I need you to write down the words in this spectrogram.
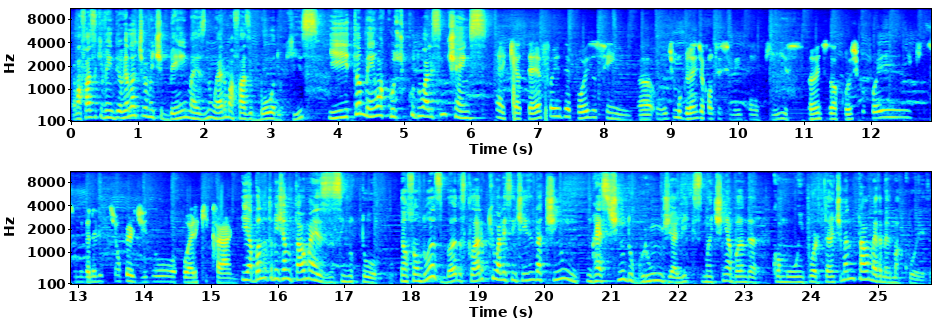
é uma fase que vendeu relativamente bem, mas não era uma fase boa do Kiss. E também o acústico do Alice in Chains. É, que até foi depois, assim, uh, o último grande acontecimento com o Kiss, antes do acústico, foi se não me engano, eles tinham perdido o Eric Carne. E a banda também já não tava mais, assim, no topo. Então são duas bandas, claro que o Alice in Chains ainda tinha um, um restinho do grunge ali, que mantinha a banda como importante, mas não tava mais a mesma coisa.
